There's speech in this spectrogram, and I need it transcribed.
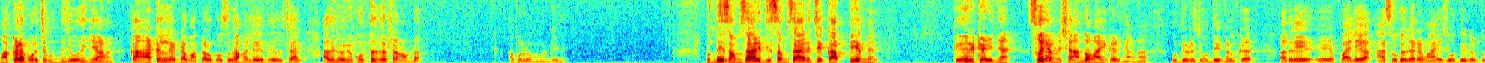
മക്കളെക്കുറിച്ച് കുന്തി ചോദിക്കുകയാണ്? കാട്ടിൽ എന്റെ മക്കൾക്ക് സുഖമല്ലേ എന്ന് ചോദിച്ചാൽ അതിലൊരു കുത്ത് കൃഷ്ണനുണ്ട്. അപ്പോഴൊന്നും ഉണ്ടില്ല കുന്തി സംസാരിച്ച് സംസാരിച്ച് കത്തി അങ്ങ് കയറിക്കഴിഞ്ഞ് സ്വയം ശാന്തമായി കഴിഞ്ഞാണ് കുന്തിയുടെ ചോദ്യങ്ങൾക്ക് അതിലെ പല അസുഖകരമായ ചോദ്യങ്ങൾക്ക്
